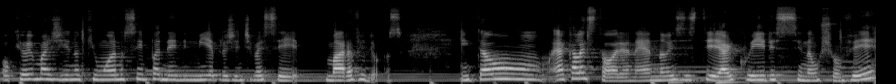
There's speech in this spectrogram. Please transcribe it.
o que eu imagino que um ano sem pandemia para a gente vai ser maravilhoso. Então, é aquela história, né? Não existe arco-íris se não chover,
